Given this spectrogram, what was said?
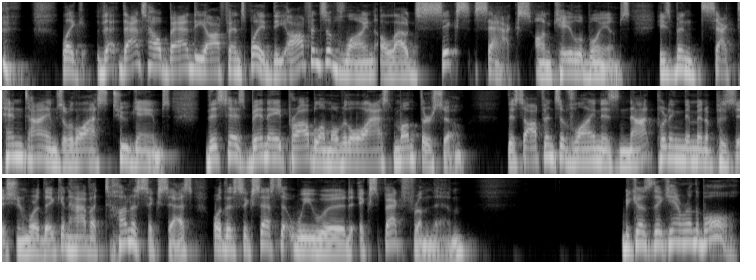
like that, that's how bad the offense played. The offensive line allowed six sacks on Caleb Williams. He's been sacked 10 times over the last two games. This has been a problem over the last month or so. This offensive line is not putting them in a position where they can have a ton of success or the success that we would expect from them because they can't run the ball.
